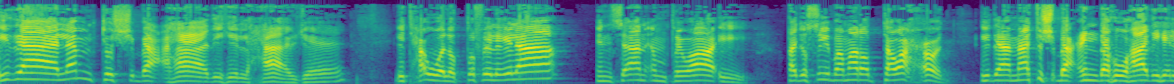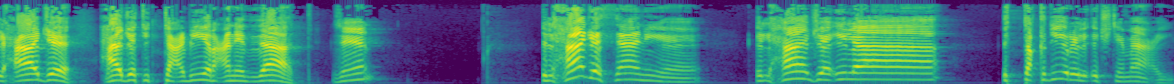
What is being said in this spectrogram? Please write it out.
إذا لم تشبع هذه الحاجة يتحول الطفل إلى إنسان انطوائي. قد يصيب مرض توحد. إذا ما تشبع عنده هذه الحاجة حاجة التعبير عن الذات. زين؟ الحاجة الثانية الحاجة إلى التقدير الاجتماعي.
